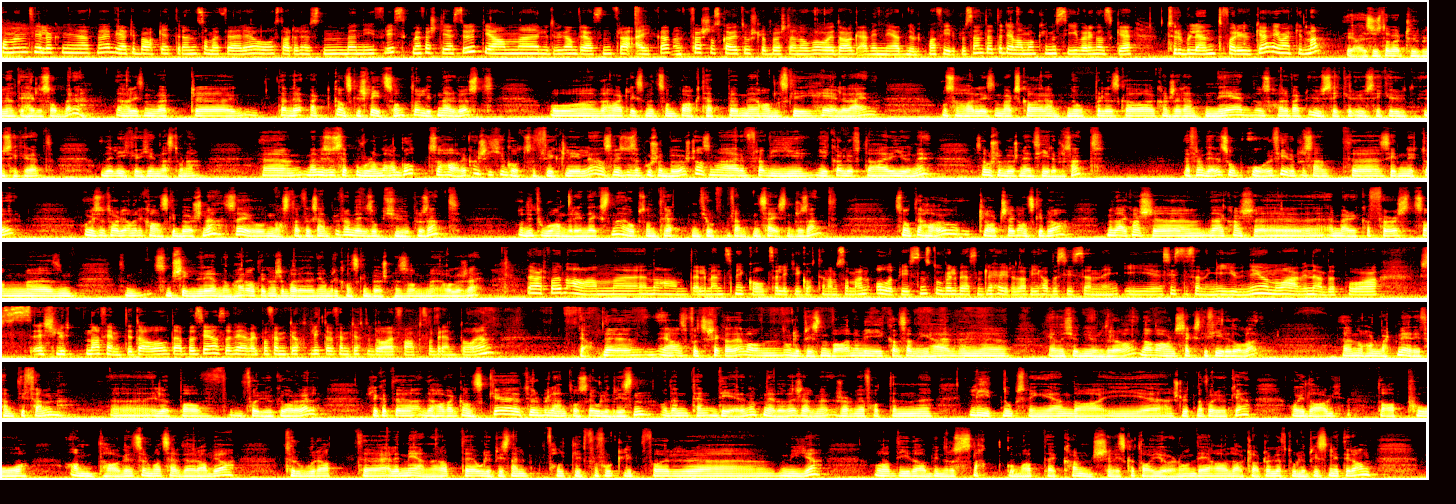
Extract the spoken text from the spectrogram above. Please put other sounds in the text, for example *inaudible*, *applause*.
Velkommen til Økonominyhetene. Vi er tilbake etter en sommerferie og starter høsten med ny frisk med første gjest ut, Jan Ludvig Andreassen fra Eika. Men først så skal vi til Oslo Børs og i dag er vi ned 0,4% etter det man må kunne si var en ganske turbulent forrige uke i markedene. Ja, jeg syns det har vært turbulent i hele sommer. Det har liksom vært, eh, det har vært ganske slitsomt og litt nervøst. Og det har vært liksom et sånt bakteppe med handelskrig hele veien. Og så har det liksom vært skal renten opp eller skal kanskje renten ned? Og så har det vært usikker, usikker, usikkerhet. Det liker ikke investorene. Eh, men hvis du ser på hvordan det har gått, så har det kanskje ikke gått så fryktelig ille. Altså hvis du ser på Oslo Børs, da, som er fra vi gikk av lufta her i juni, så er Oslo Børs ned 4 Det er fremdeles opp over 4 eh, siden nyttår. Og hvis du tar de amerikanske børsene, så er jo Nasdaq eksempel, fremdeles opp 20% Og de to andre indeksene er opp sånn 13-14-15-16% Sånn at det har jo klart seg ganske bra. Men det er kanskje, det er kanskje America First som, som som, som, skinner igjennom her, og at det er kanskje bare de amerikanske børsene som holder seg. Det er i hvert fall en annen, en annet element som ikke holdt seg like godt gjennom sommeren. Oljeprisen sto vel vesentlig høyere da vi hadde siste sending i, siste sending i juni, og nå er vi nede på slutten av 50-tallet. Si. Altså, vi er vel på 58, litt over 58 dollar fat for brentoljen. Ja, det, jeg har faktisk sjekka det, hva oljeprisen var når vi gikk av sending her den 21. juni. Da var den 64 dollar. Eh, nå har den vært nede i 55 Eh, i løpet av forrige uke, var det vel. Slik at det, det, har vært ganske turbulent også i oljeprisen. Og den tenderer nok nedover, selv om, selv om vi har fått en eh, liten oppsving igjen da i uh, slutten av forrige uke. Og i dag da på antagelser om at Saudi-Arabia tror at, eller mener at oljeprisen har falt litt for fort, litt for uh, mye. Og at de da begynner å snakke om at kanskje vi skal ta og gjøre noe. Det har da klart å løfte oljeprisen litt. Grann.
